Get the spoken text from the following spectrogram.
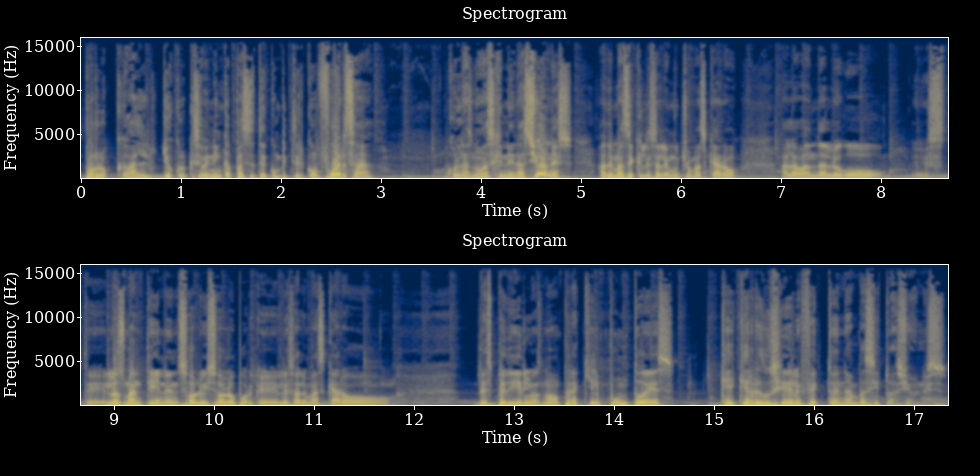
por lo cual yo creo que se ven incapaces de competir con fuerza con las nuevas generaciones. Además de que le sale mucho más caro a la banda, luego este, los mantienen solo y solo porque les sale más caro despedirlos, ¿no? Pero aquí el punto es que hay que reducir el efecto en ambas situaciones.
